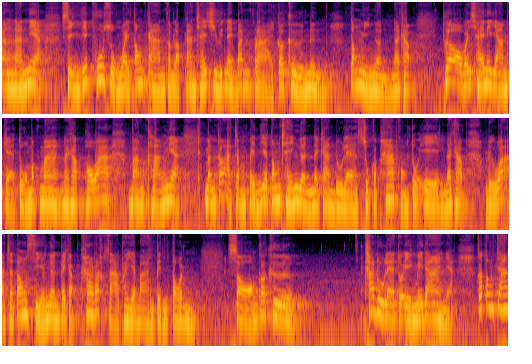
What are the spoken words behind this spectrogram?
ดังนั้นเนี่ยสิ่งที่ผู้สูงวัยต้องการสำหรับการใช้ชีวิตในบ้านปลายก็คือ 1. ต้องมีเงินนะครับ เพื่อเอาไว้ใช้ในยามแก่ตัวมากๆนะครับ เพราะว่าบางครั้งเนี่ยมันก็อาจจำเป็นที่จะต้องใช้เงินในการดูแลสุขภาพของตัวเองนะครับ หรือว่าอาจจะต้องเสียเงินไปกับค่ารักษาพยาบาลเป็นต้น 2 ก็คือถ้าดูแลตัวเองไม่ได้เนี่ยก็ต้องจ้าง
